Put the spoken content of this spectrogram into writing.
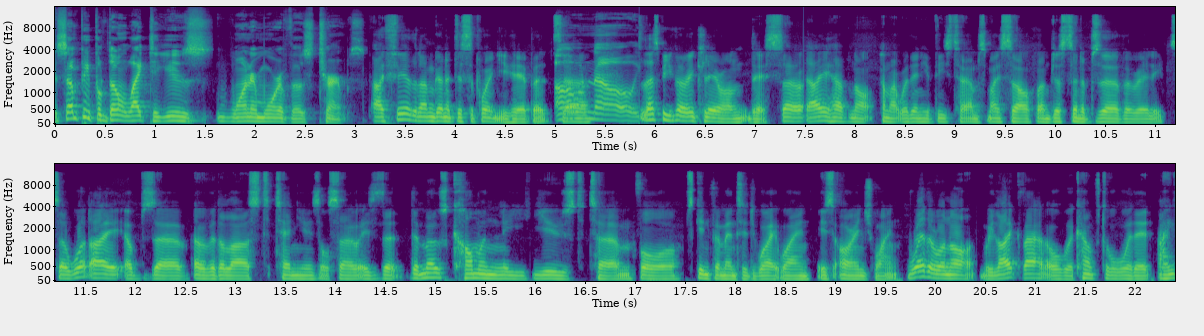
some people don't like to use one or more of those terms. I fear that I'm going to disappoint you here, but oh uh, no, let's be very clear on this. So I have not come up with any of these terms myself. I'm just an observer, really. So what I observe over the last ten years or so is that the most commonly used term for skin fermented white wine is orange wine. Whether or not we like that or we're comfortable with it, I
